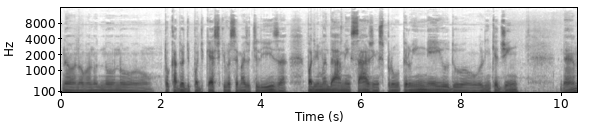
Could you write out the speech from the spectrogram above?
no, no, no, no, tocador de podcast que você mais utiliza, pode me mandar mensagens pro, pelo e-mail do LinkedIn, né?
